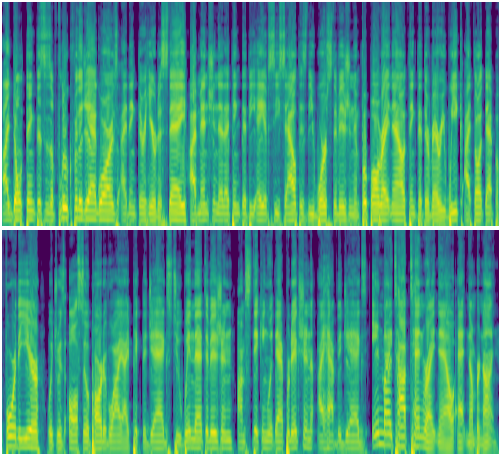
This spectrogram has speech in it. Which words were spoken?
I don't think this is a fluke for the Jaguars. I think they're here to stay. I mentioned that I think that the AFC South is the worst division in football right now. I think that they're very weak. I thought that before the year, which was also part of why I picked the Jags to win that division. I'm sticking with that prediction. I have the Jags in my top 10 right now at number 9.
